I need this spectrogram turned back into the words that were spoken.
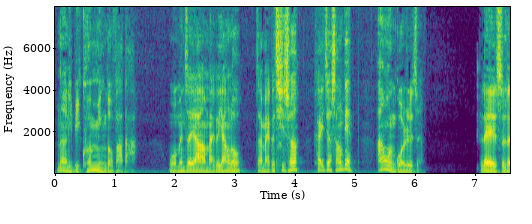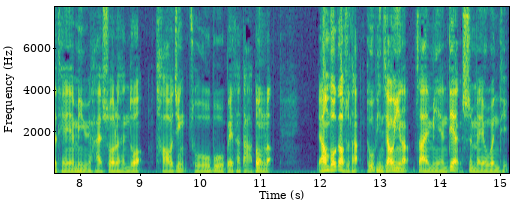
那里比昆明都发达。我们这样买个洋楼，再买个汽车，开一家商店，安稳过日子。类似的甜言蜜语还说了很多，陶静逐步被他打动了。杨博告诉他，毒品交易呢，在缅甸是没有问题，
